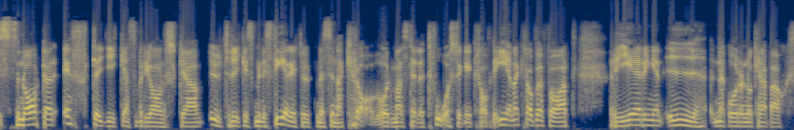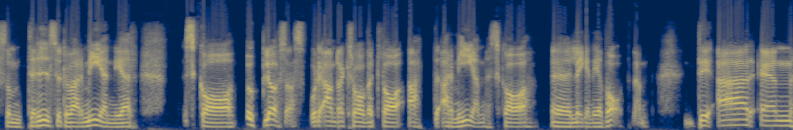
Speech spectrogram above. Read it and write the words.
snart därefter gick azerbajdzjanska utrikesministeriet ut med sina krav och man ställde två stycken krav. Det ena kravet var att regeringen i Nagorno-Karabach som drivs av armenier ska upplösas och det andra kravet var att armén ska eh, lägga ner vapnen. Det är en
